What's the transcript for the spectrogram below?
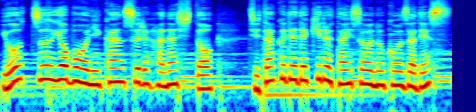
腰痛予防に関する話と自宅でできる体操の講座です。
